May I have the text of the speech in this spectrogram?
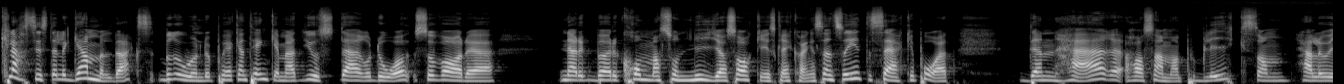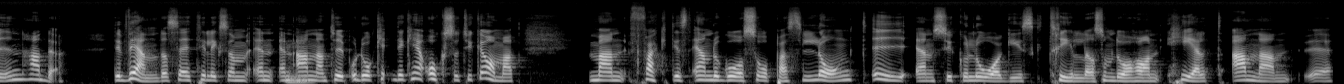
klassiskt eller gammeldags beroende på, jag kan tänka mig att just där och då så var det när det började komma så nya saker i skräckgenren. Sen så är jag inte säker på att den här har samma publik som Halloween hade. Det vänder sig till liksom en, en annan typ. Och då, det kan jag också tycka om att man faktiskt ändå går så pass långt i en psykologisk thriller som då har en helt annan, eh,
